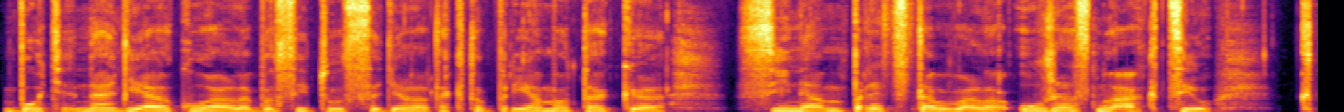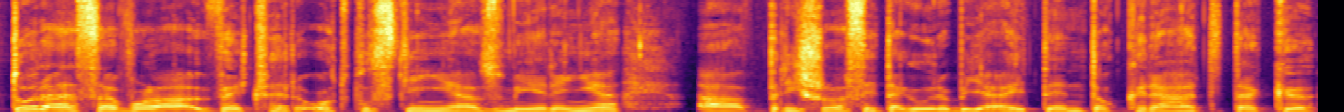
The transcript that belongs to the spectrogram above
buď na diálku, alebo si tu sedela takto priamo, tak e, si nám predstavovala úžasnú akciu ktorá sa volá Večer odpustenia a zmierenia a prišla si tak urobiť aj tentokrát. Tak eh,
